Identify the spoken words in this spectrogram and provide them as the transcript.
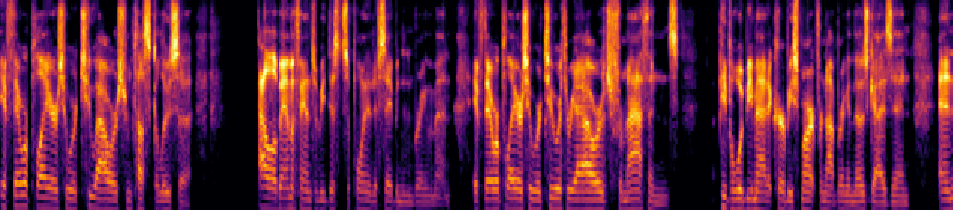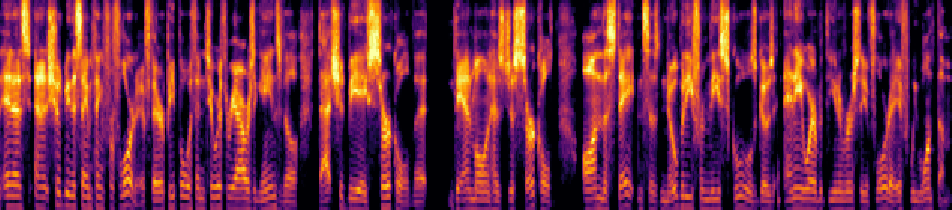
if there were players who were two hours from Tuscaloosa Alabama fans would be disappointed if Saban didn't bring them in. If there were players who were two or three hours from Athens, people would be mad at Kirby Smart for not bringing those guys in. And and it's, and it should be the same thing for Florida. If there are people within two or three hours of Gainesville, that should be a circle that Dan Mullen has just circled on the state and says nobody from these schools goes anywhere but the University of Florida if we want them,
